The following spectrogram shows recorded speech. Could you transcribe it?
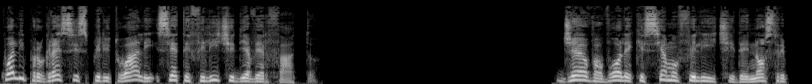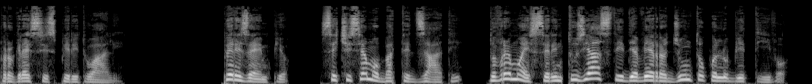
Quali progressi spirituali siete felici di aver fatto? Geova vuole che siamo felici dei nostri progressi spirituali. Per esempio, se ci siamo battezzati, dovremmo essere entusiasti di aver raggiunto quell'obiettivo.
